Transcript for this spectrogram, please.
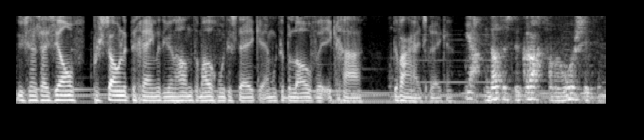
Nu zijn zij zelf persoonlijk degene die hun hand omhoog moeten steken en moeten beloven: ik ga de waarheid spreken. Ja, en dat is de kracht van een hoorzitting.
